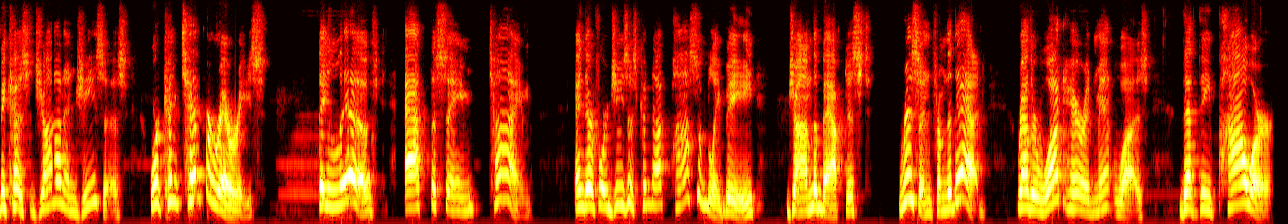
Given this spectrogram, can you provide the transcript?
Because John and Jesus were contemporaries. They lived at the same time. And therefore, Jesus could not possibly be John the Baptist risen from the dead. Rather, what Herod meant was that the power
